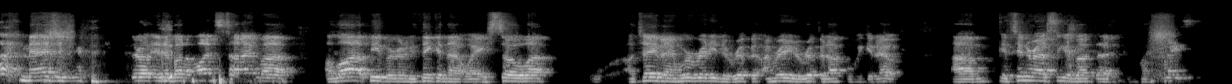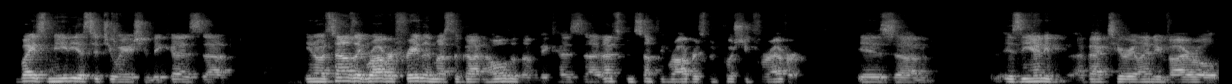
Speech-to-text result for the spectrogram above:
I imagine in about a month's time, uh, a lot of people are going to be thinking that way. So uh, I'll tell you, man, we're ready to rip it. I'm ready to rip it up when we get out. Um, it's interesting about that Vice Media situation because uh, you know it sounds like Robert Friedland must have gotten hold of them because uh, that's been something Robert's been pushing forever. Is um, is the antibacterial, antiviral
